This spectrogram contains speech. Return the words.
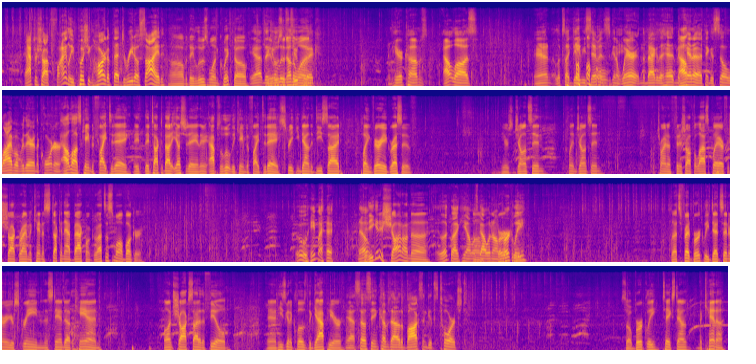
Aftershock finally pushing hard up that Dorito side. Oh, but they lose one quick though. Yeah, they're they lose lose another one. quick. And here comes Outlaws. And it looks like Davey Simmons is going to wear it in the back of the head. Out- McKenna, I think, is still alive over there in the corner. Outlaws came to fight today. They, they talked about it yesterday, and they absolutely came to fight today. Streaking down the D side, playing very aggressive. And here's Johnson, Clint Johnson, trying to finish off the last player for Shock. Brian McKenna stuck in that back bunker. That's a small bunker. Ooh, he might have. No, Did he get a shot on? Uh, it looked like he almost um, got one on Berkeley. So that's Fred Berkeley, dead center of your screen, in the stand-up can on Shock side of the field, and he's going to close the gap here. Yeah, Sosine comes out of the box and gets torched. So Berkeley takes down McKenna.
